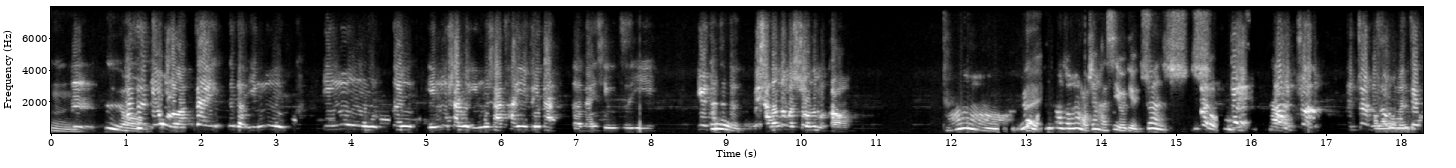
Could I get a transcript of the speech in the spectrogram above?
嗯嗯，是哦。他是给我在那个荧幕。荧幕跟荧幕上跟荧幕下差异最大的男星之一，因为他真的没想到那么瘦那么高。啊，因为我印象中他好像还是有点算瘦，对，他很壮，很壮。可是我们在电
